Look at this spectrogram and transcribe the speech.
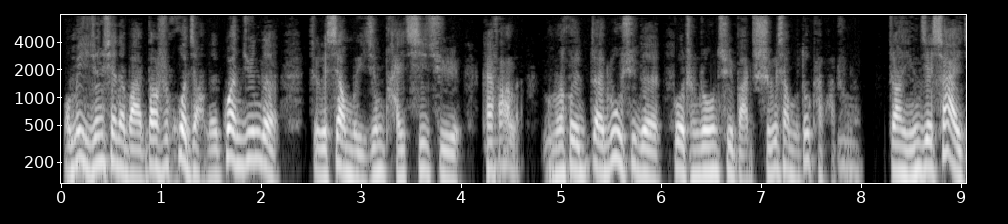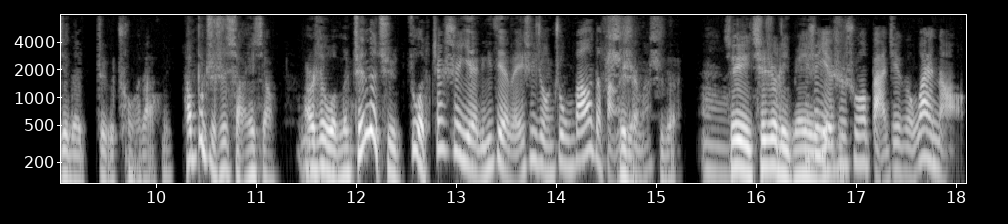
我们已经现在把当时获奖的冠军的这个项目已经排期去开发了，我们嗯会在陆续的过程中去把十个项目都开发出来嗯，这样迎接下一届的这个创客大会。它不只是想一想，而且嗯我们真的去做的。这是也理解为是一种众包的方式吗的，？是的。嗯，所以其实里面其实有也是说把这个外脑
